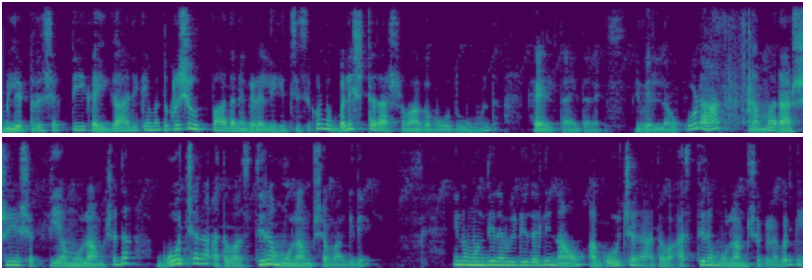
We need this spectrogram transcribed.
ಮಿಲಿಟರಿ ಶಕ್ತಿ, ಕೈಗಾರಿಕೆ ಮತ್ತು ಕೃಷಿ ಉತ್ಪಾದನೆಗಳಲ್ಲಿ ಹೆಚ್ಚಿಸಿಕೊಂಡು ಬಲಿಷ್ಠ ರಾಷ್ಟ್ರವಾಗಬಹುದು ಅಂತ ಹೇಳ್ತಾ ಇದ್ದಾರೆ. ಇವೆಲ್ಲವೂ ಕೂಡ ನಮ್ಮ ರಾಷ್ಟ್ರೀಯ ಶಕ್ತಿಯ ಮೂಲಾಂಶದ ಗೋಚರ ಅಥವಾ ಸ್ಥಿರ ಮೂಲಾಂಶವಾಗಿದೆ. ಇನ್ನು ಮುಂದಿನ ವಿಡಿಯೋದಲ್ಲಿ ನಾವು ಅಗೋಚರ ಅಥವಾ ಅಸ್ಥಿರ ಮೂಲಾಂಶಗಳ ಬಗ್ಗೆ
